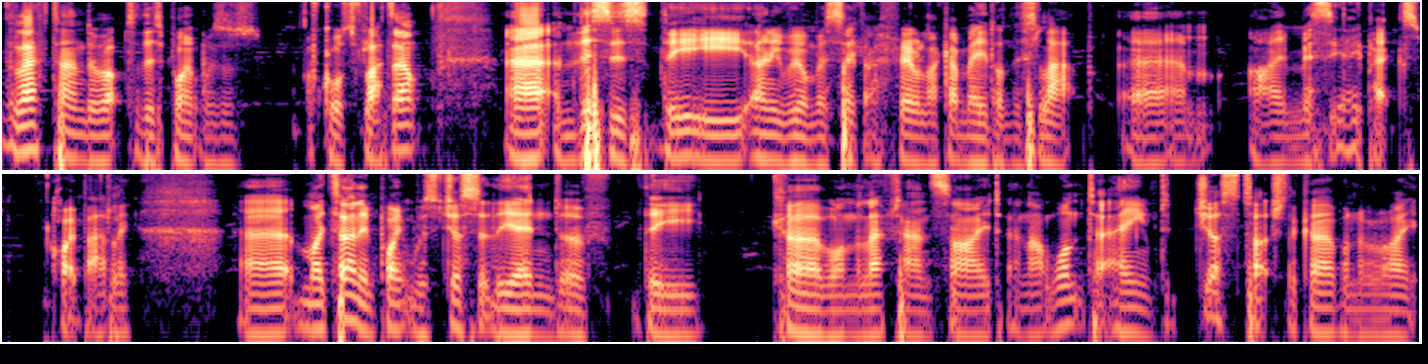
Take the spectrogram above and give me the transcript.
The left-hander up to this point was, of course, flat out. Uh, and this is the only real mistake I feel like I made on this lap. Um, I missed the apex quite badly. Uh, my turning point was just at the end of the curb on the left hand side and I want to aim to just touch the curb on the right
